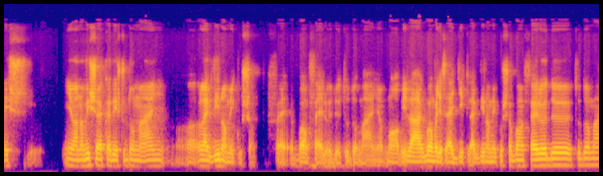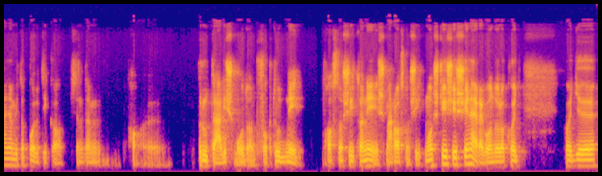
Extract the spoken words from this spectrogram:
és Nyilván a viselkedéstudomány a legdinamikusabban fejlődő tudománya ma a világban, vagy az egyik legdinamikusabban fejlődő tudomány, amit a politika szerintem brutális módon fog tudni hasznosítani, és már hasznosít most is, és én erre gondolok, hogy, hogy,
